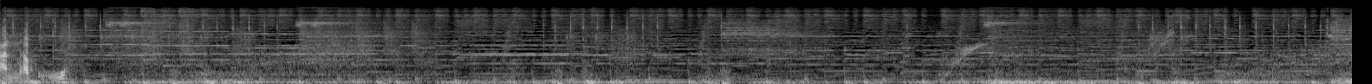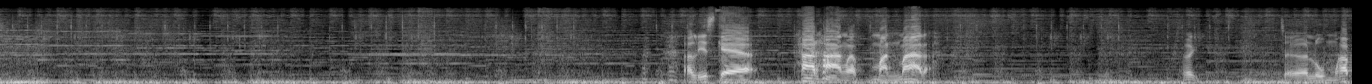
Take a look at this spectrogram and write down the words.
กันครับโอ้โหอลิสแกท่าทางแบบมันมากอะเฮ้ย เจอลุมครับ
